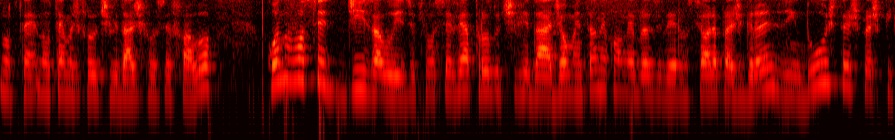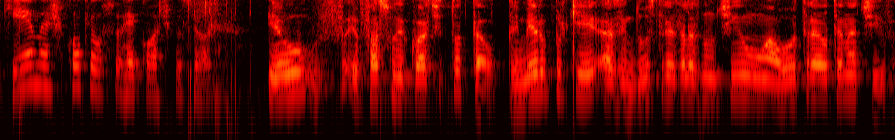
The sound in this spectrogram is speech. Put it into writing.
no, no, no tema de produtividade que você falou, quando você diz, Aloysio, que você vê a produtividade aumentando na economia brasileira, você olha para as grandes indústrias, para as pequenas, qual que é o recorte que você olha? Eu, eu faço um recorte total. Primeiro porque as indústrias elas não tinham uma outra alternativa.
